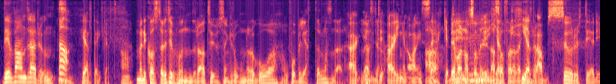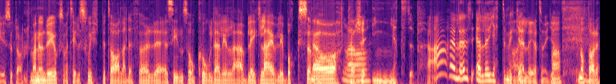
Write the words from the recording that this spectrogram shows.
det vandrar runt Ja. helt enkelt. Ja. Men det kostade typ 100 000 kronor att gå och få biljetter eller något sånt där. Jag. det- jag har ingen aning Ja, säkert. det var är något som ju Ina sa helt, förra veckan, Helt absurt är det ju såklart. Man undrar ju också vad Taylor Swift betalade för eh, sin så coola lilla Blake Lively-boxen. Ja, Ja. kanske inget typ. Ja, eller, eller jättemycket. Ja, eller jättemycket. Ja, något av det.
